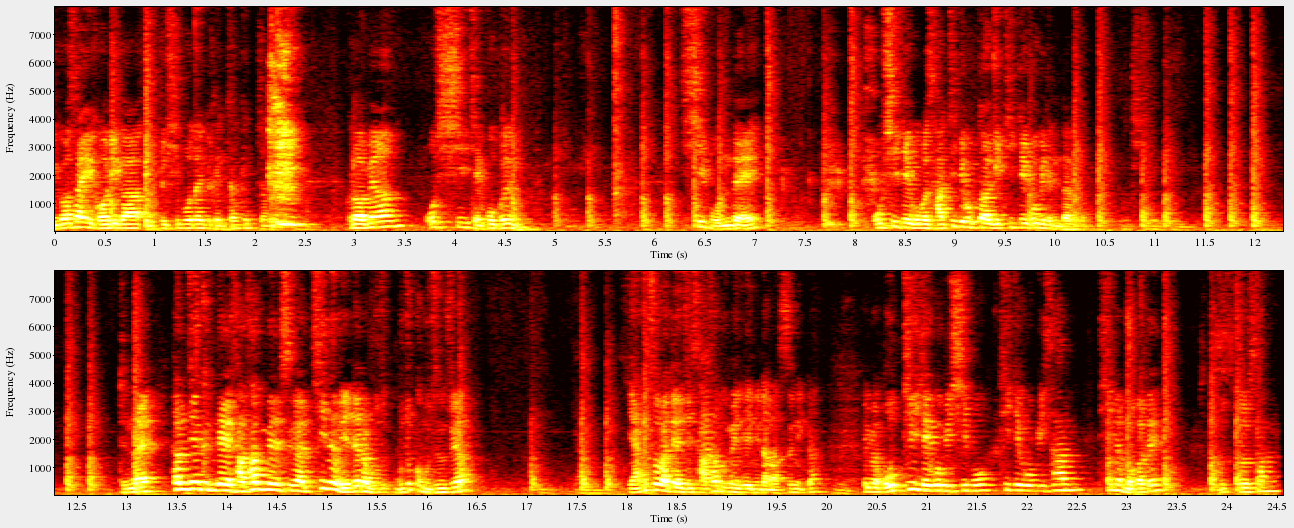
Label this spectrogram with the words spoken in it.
이거 사이 거리가 루트 15다 해도 괜찮겠죠. 그러면 OC 제곱은 15인데 OC 제곱은 4t 제곱 더하기 t 제곱이 된다고. 됐나요? 현재 근데 4, 4분의 1 쓰니까 t는 얘들아 무- 무조건 무슨 수야? 양 양수가 돼야지 4, 4분의 1이 맞으니까 그러면 5t 제곱이 15, t 제곱이 3, t는 뭐가 돼? 루트 3.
